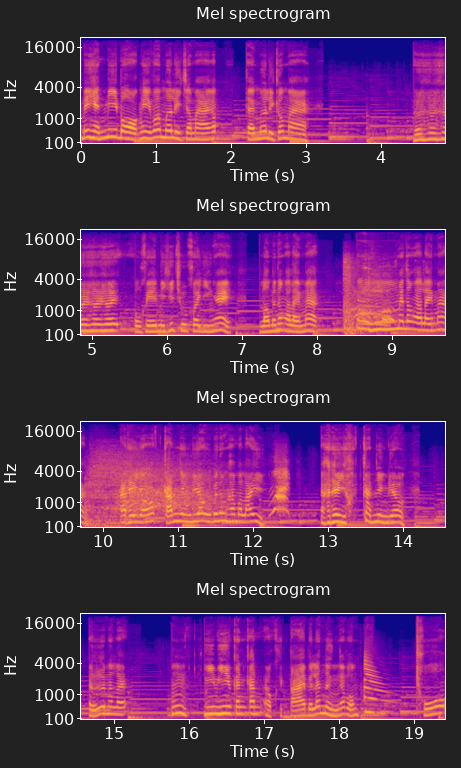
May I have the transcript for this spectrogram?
ไม่เห็นมีบอกนี่ว่าเมอร์ลิกจะมาครับ แต่เมอร์ลิกก็มาเฮ้ยเฮ้ยเฮ้ยเฮ้ยเฮ้ยโอเค มีคิดชูคอยยิงให้ เราไม่ต้องอะไรมากไม่ต้องอะไรมากอาเทยอสกันอย่างเดียวไม่ต้องทำอะไร อาเทยอสกันอย่างเดียวเออนั่นแหละอืมฮีมีกันกันเอาตายไปแล้วหนึ่งครับผม โชว์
